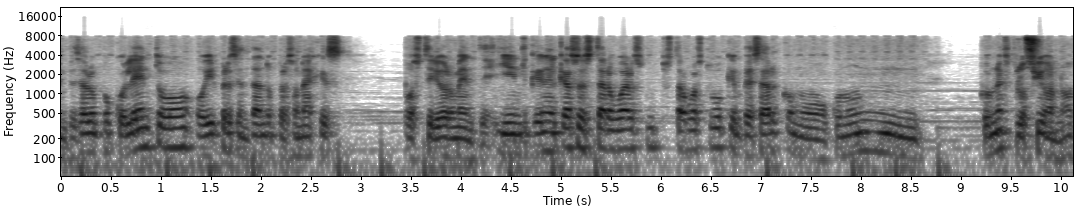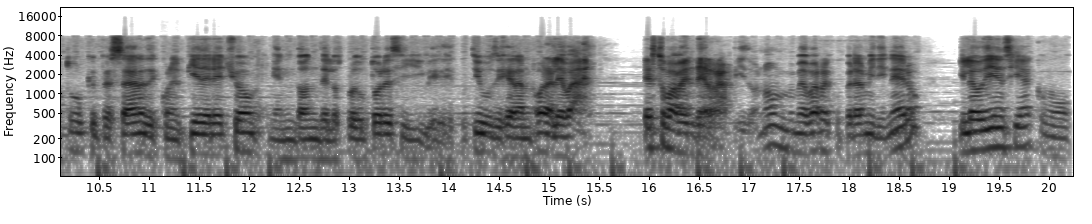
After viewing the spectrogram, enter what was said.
empezar un poco lento o ir presentando personajes posteriormente. Y en, en el caso de Star Wars, pues, Star Wars tuvo que empezar como con un con una explosión, ¿no? Tuvo que empezar de- con el pie derecho en donde los productores y ejecutivos dijeran, órale va, esto va a vender rápido, ¿no? Me va a recuperar mi dinero. Y la audiencia, como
